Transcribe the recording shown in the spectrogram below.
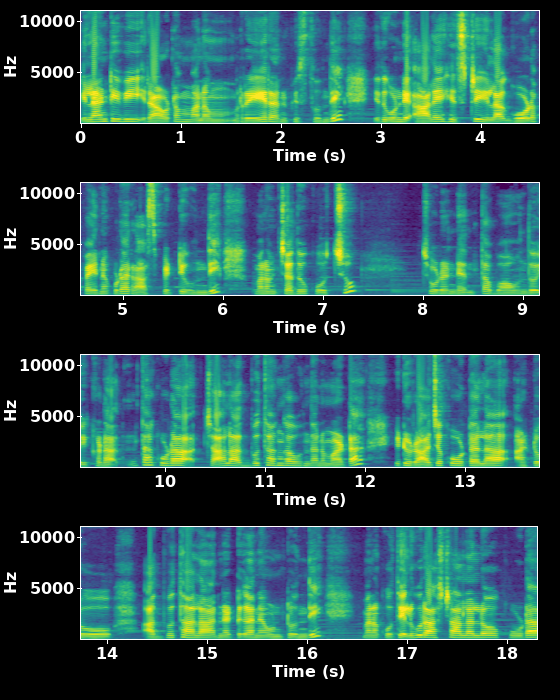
ఇలాంటివి రావటం మనం రేర్ అనిపిస్తుంది. ఇదిగోండి ఆలయ హిస్టరీ ఇలా గోడ పైన కూడా రాసిపెట్టి ఉంది. మనం చదువుకోవచ్చు. చూడండి ఎంత బాగుందో. ఇక్కడ అంతా కూడా చాలా అద్భుతంగా ఉందన్నమాట. ఇటు రాజకోటల అటు అద్భుతాల అన్నట్టుగానే ఉంటుంది. మనకు తెలుగు రాష్ట్రాలలో కూడా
